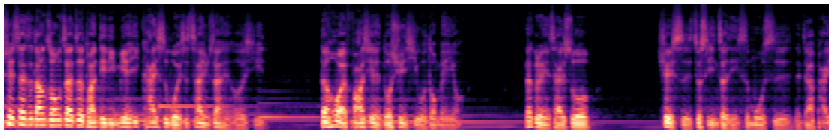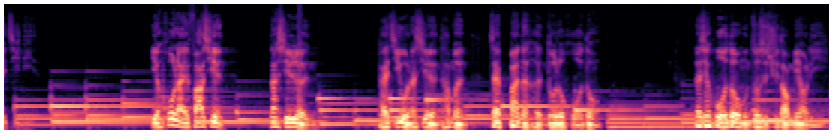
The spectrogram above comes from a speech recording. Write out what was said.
所以在这当中，在这团体里面，一开始我也是参与在很核心，但后来发现很多讯息我都没有。那个人也才说，确实就是因着你是牧师，人家排挤你。”也后来发现，那些人排挤我，那些人他们在办了很多的活动，那些活动都是去到庙里，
